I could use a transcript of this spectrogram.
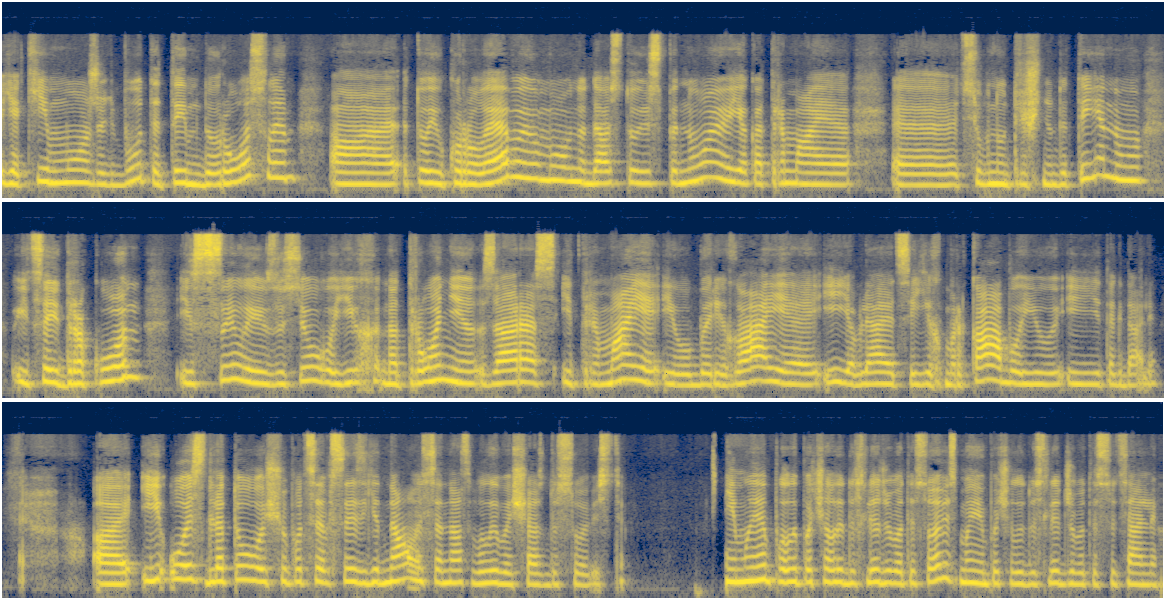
які можуть бути тим дорослим, тою королевою, умовно, да, з тою спиною, яка тримає е, цю внутрішню дитину, і цей дракон із сили, з усього їх на троні зараз і тримає, і оберігає, і являється їх меркабою, і так далі. І ось для того, щоб це все з'єдналося, нас вели весь час до совісті. І ми, коли почали досліджувати совість, ми почали досліджувати соціальних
